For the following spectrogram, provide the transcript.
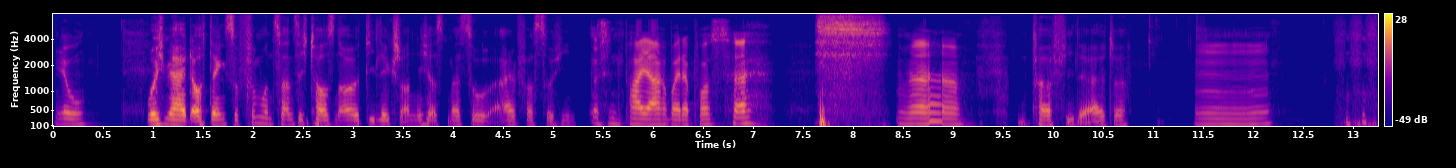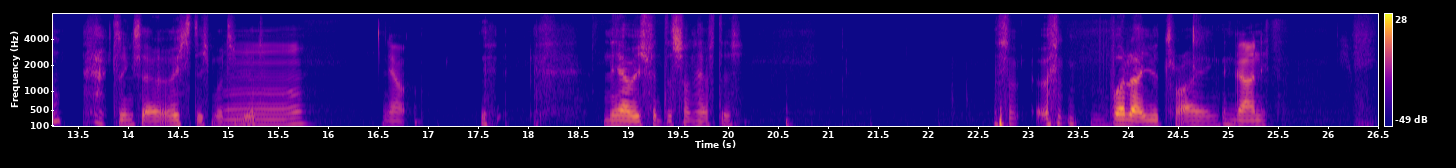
Jo. Wo ich mir halt auch denke, so 25.000 Euro, die legst du auch nicht erstmal so einfach so hin. Das sind ein paar Jahre bei der Post. Äh, Ein paar viele, Alter. mm, Klingt ja richtig motiviert. mm. Ja. Nee, aber ich finde das schon heftig. What are you trying? Gar nichts. Ich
